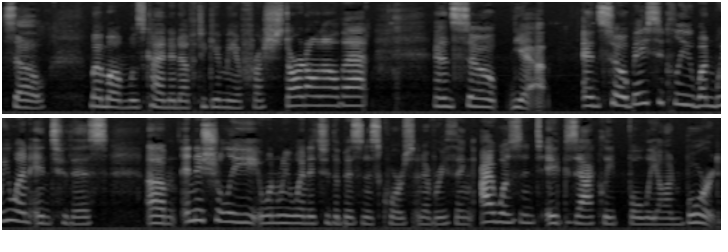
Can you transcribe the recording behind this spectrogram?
So my mom was kind enough to give me a fresh start on all that. And so, yeah. And so basically, when we went into this, um, initially, when we went into the business course and everything, I wasn't exactly fully on board.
